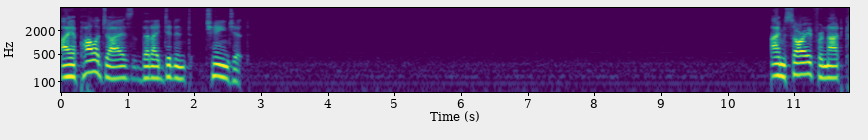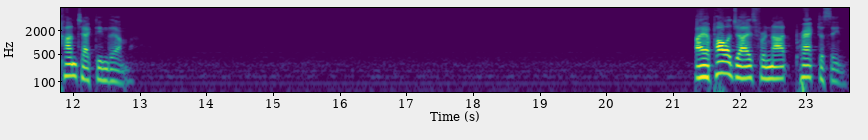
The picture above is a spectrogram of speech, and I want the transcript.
I apologize that I didn't change it. I'm sorry for not contacting them. I apologize for not practicing.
